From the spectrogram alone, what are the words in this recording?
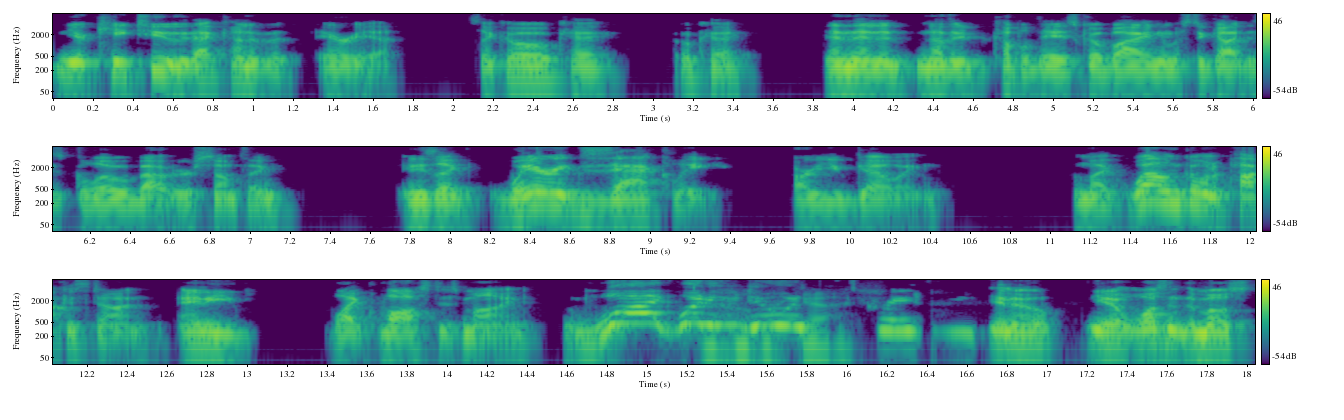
near K2, that kind of area." It's like, oh, okay, okay. And then another couple days go by, and he must have gotten his globe out or something. And he's like, where exactly are you going? I'm like, well, I'm going to Pakistan. And he like lost his mind. What? What are you oh doing? It's crazy. You know, you know, it wasn't the most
